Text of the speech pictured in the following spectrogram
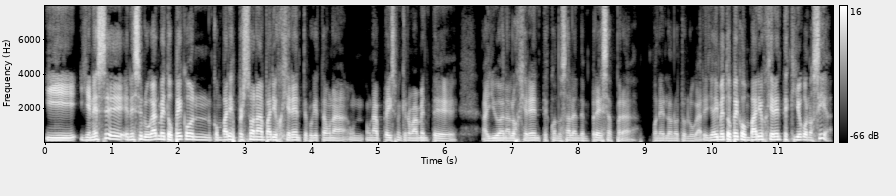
Y, y, en, ese, en ese lugar me topé con, con varias personas, varios gerentes, porque está una, un, una placement que normalmente ayudan a los gerentes cuando salen de empresas para ponerlo en otros lugares. Y ahí me topé con varios gerentes que yo conocía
